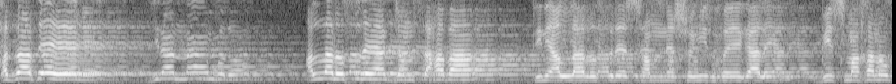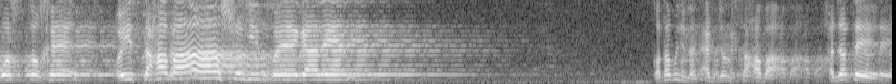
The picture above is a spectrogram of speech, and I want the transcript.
হজরতে জিনার নাম হলো আল্লাহ রসুলের একজন সাহাবা। তিনি আল্লাহ রসুলের সামনে শহীদ হয়ে গেলেন, বিষ মাখানো গোস্ত খেয়ে ওই সাহাবা শহীদ হয়ে গেলেন। কথা বুঝলেন? একজন সাহাবা। হাজাতে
